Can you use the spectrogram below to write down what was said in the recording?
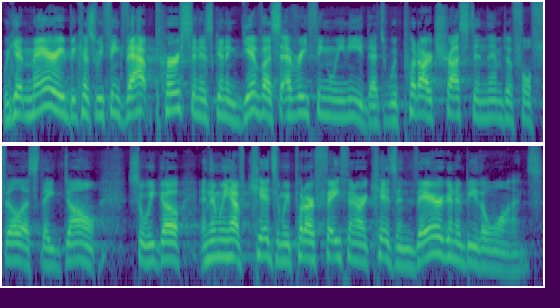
We get married because we think that person is going to give us everything we need. That we put our trust in them to fulfill us. They don't. So we go, and then we have kids and we put our faith in our kids, and they're going to be the ones.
